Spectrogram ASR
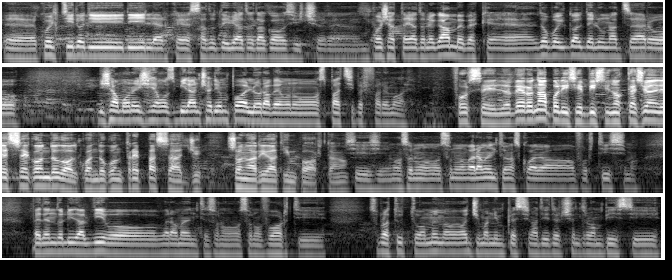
Eh, quel tiro di, di, Hiller che è stato deviato da Kosic, un po' ci ha tagliato le gambe perché dopo il gol dell'1-0 diciamo, noi ci siamo sbilanciati un po' e loro avevano spazi per fare male. Forse il vero Napoli si è visto in occasione del secondo gol, quando con tre passaggi sono arrivati in porta. No? Sì, sì, ma sono, sono, veramente una squadra fortissima. Vedendoli dal vivo veramente sono, sono forti. Soprattutto a me oggi mi hanno impressionato i tre centrocampisti,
